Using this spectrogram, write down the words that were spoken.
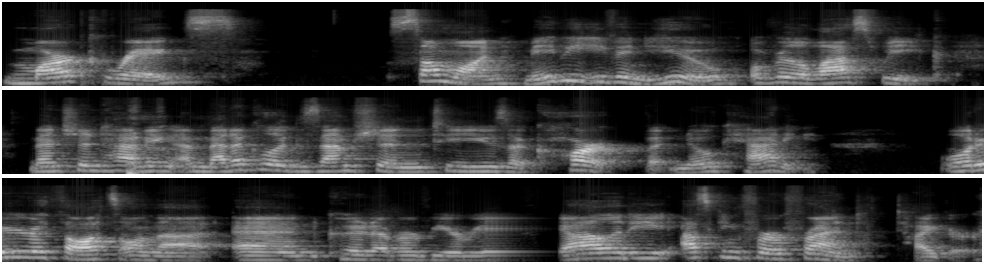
Mark Riggs, someone, maybe even you, over the last week mentioned having a medical exemption to use a cart but no caddy. What are your thoughts on that? And could it ever be a reality? Asking for a friend, Tiger.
